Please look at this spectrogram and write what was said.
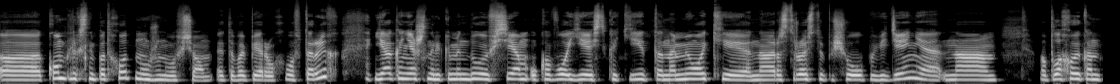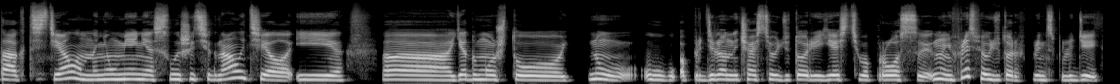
Э, комплексный подход нужен во всем. Это, во-первых. Во-вторых, я, конечно, рекомендую всем, у кого есть какие-то намеки на расстройство пищевого поведения, на плохой контакт с телом, на неумение слышать сигналы тела. И э, я думаю, что ну, у определенной части аудитории есть вопросы, ну, не в принципе аудитории, в принципе, людей,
